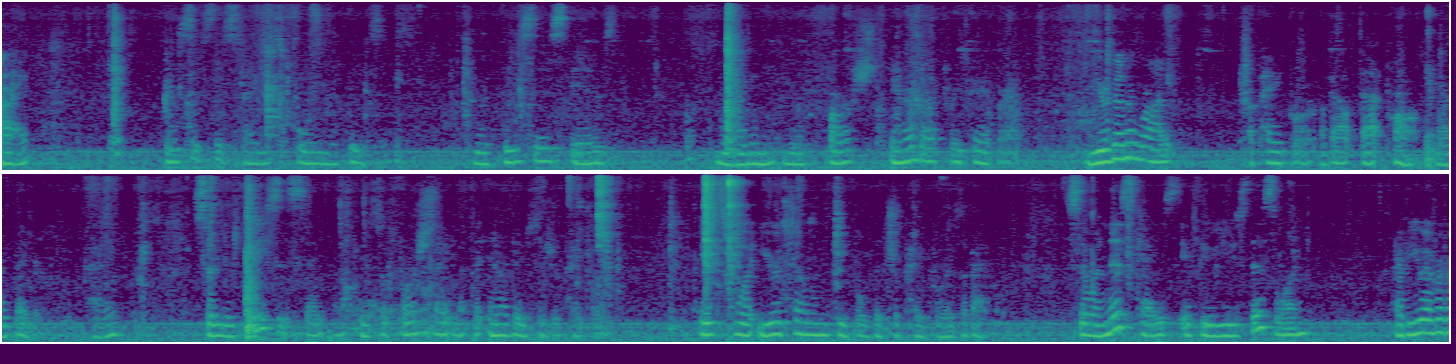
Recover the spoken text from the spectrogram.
All right. This is the space for your thesis. Your thesis is writing your first introductory paragraph. You're going to write a paper about that prompt right there. Okay? So your thesis statement is the first statement that introduces your paper. It's what you're telling people that your paper is about. So in this case, if you use this one, have you ever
